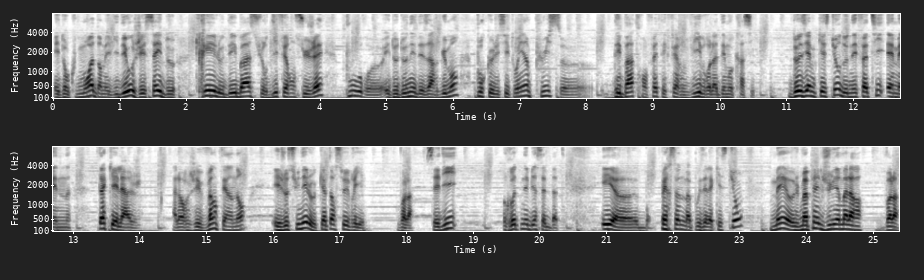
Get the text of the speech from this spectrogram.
Et donc moi, dans mes vidéos, j'essaye de créer le débat sur différents sujets pour, et de donner des arguments pour que les citoyens puissent débattre en fait et faire vivre la démocratie. Deuxième question de Nefati MN. T'as quel âge? Alors j'ai 21 ans et je suis né le 14 février. Voilà, c'est dit, retenez bien cette date. Et euh, bon, personne m'a posé la question, mais euh, je m'appelle Julien Malara. Voilà.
